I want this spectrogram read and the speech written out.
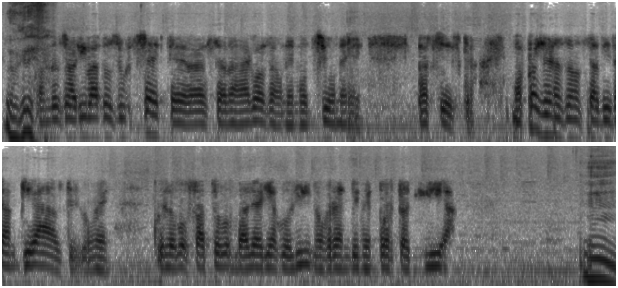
Lo credo. quando sono arrivato sul set era stata una cosa, un'emozione pazzesca. Ma poi ce ne sono stati tanti altri come quello che ho fatto con Valeria Colino, Prendimi e portati via. Mm.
